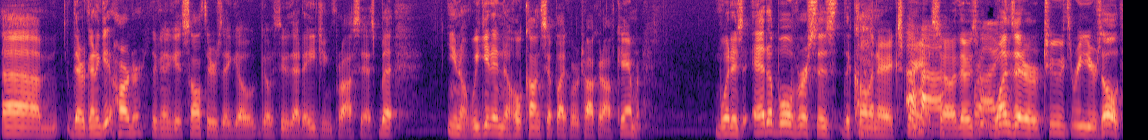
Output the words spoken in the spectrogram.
um, they're going to get harder. They're going to get saltier as they go go through that aging process. But you know, we get into the whole concept like we were talking off camera. What is edible versus the culinary experience? Uh-huh, So those right. ones that are two, three years old,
